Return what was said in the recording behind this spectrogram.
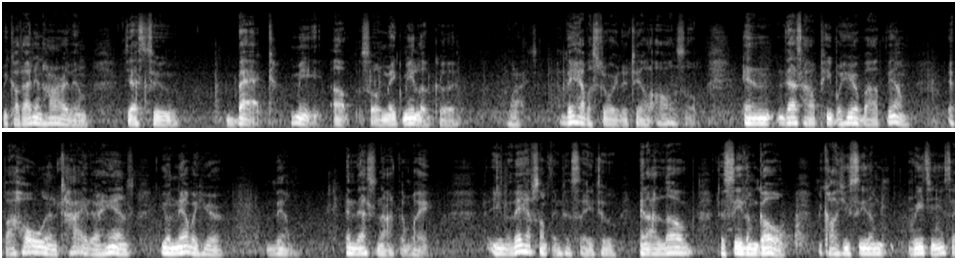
because I didn't hire them just to back me up so it make me look good right. they have a story to tell also. And that's how people hear about them. If I hold and tie their hands, you'll never hear them. And that's not the way. You know, they have something to say too. And I love to see them go because you see them reach and you say,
